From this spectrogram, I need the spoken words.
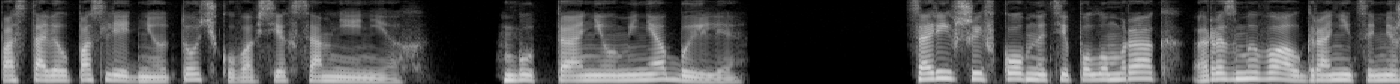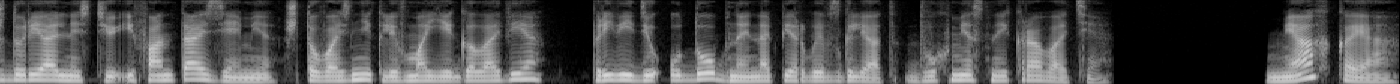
поставил последнюю точку во всех сомнениях. Будто они у меня были. Царивший в комнате полумрак размывал границы между реальностью и фантазиями, что возникли в моей голове при виде удобной, на первый взгляд, двухместной кровати. «Мягкая?»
